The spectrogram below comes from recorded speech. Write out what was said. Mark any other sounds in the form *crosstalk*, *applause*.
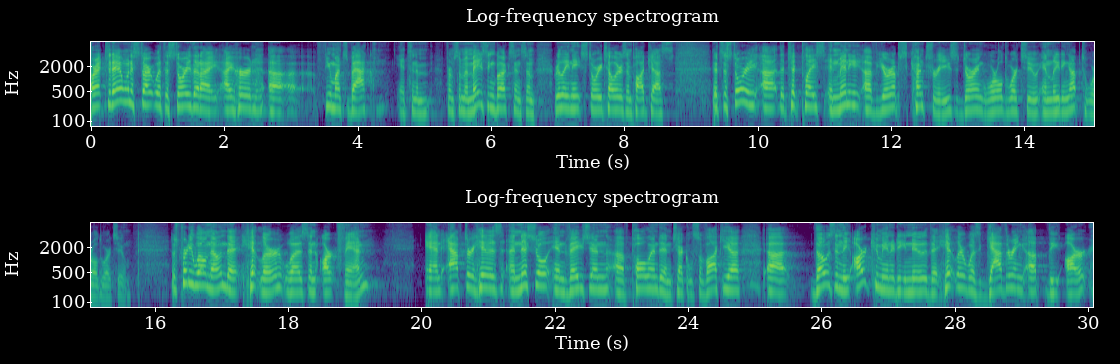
All right, today I want to start with a story that I, I heard uh, a few months back. It's an, from some amazing books and some really neat storytellers and podcasts. It's a story uh, that took place in many of Europe's countries during World War II and leading up to World War II. It was pretty well known that Hitler was an art fan. And after his initial invasion of Poland and Czechoslovakia, uh, those in the art community knew that Hitler was gathering up the art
